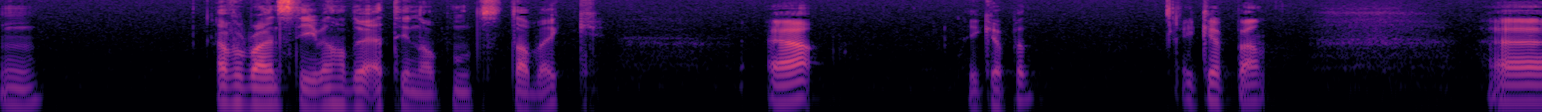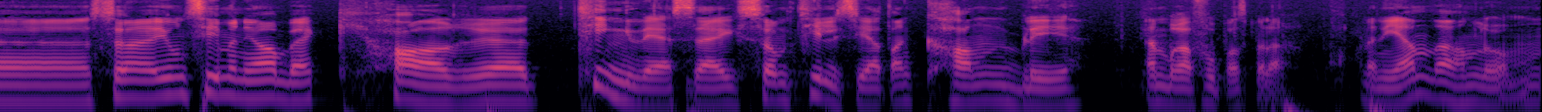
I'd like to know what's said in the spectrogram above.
Mm. Ja, for Brian Steven hadde jo ett innhopp mot Stabæk Ja, i cupen. i cupen. Uh, så Jon Simen Jarbekk har uh, ting ved seg som tilsier at han kan bli en bra fotballspiller. Men igjen, det handler om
